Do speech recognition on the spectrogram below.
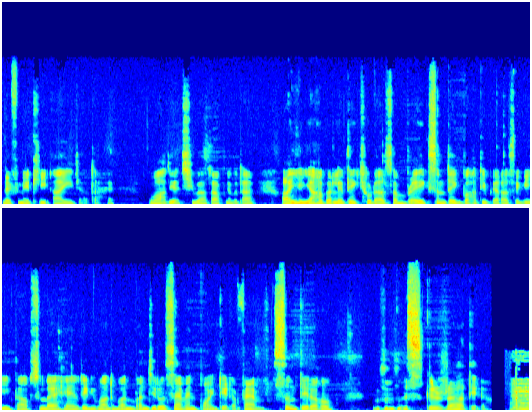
डेफिनेटली आ ही जाता है। बहुत ही अच्छी बात आपने बताया। आइए यहाँ पर लेते हैं एक छोटा सा ब्रेक सुनते एक बहुत ही प्यारा सा गीत। आप सुन रहे हैं radio one one zero seven point eight F M सुनते रहो, मुस्कुराते रहो।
